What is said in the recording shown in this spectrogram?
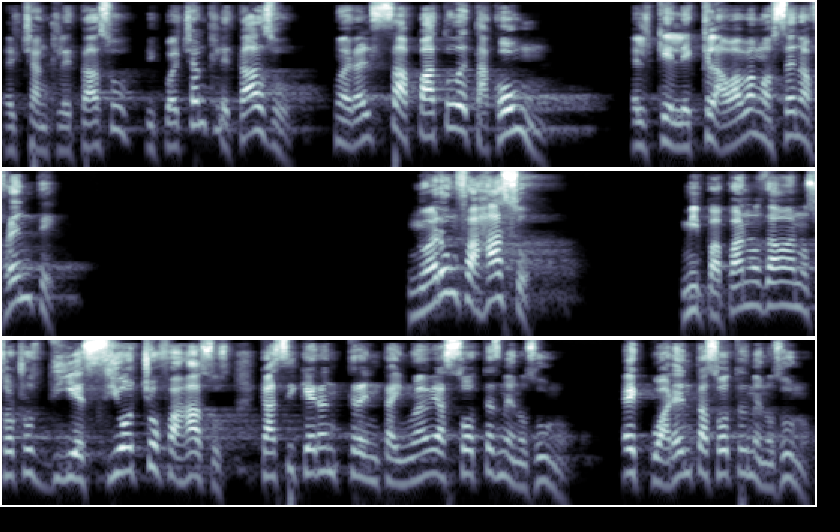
El chancletazo. ¿Y cuál chancletazo? No, era el zapato de tacón, el que le clavaban a usted en la frente. No era un fajazo. Mi papá nos daba a nosotros 18 fajazos, casi que eran 39 azotes menos uno, eh, 40 azotes menos uno.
